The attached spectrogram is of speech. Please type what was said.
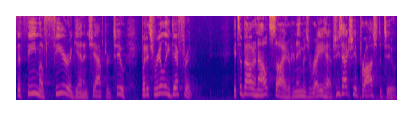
the theme of fear again in chapter 2, but it's really different. It's about an outsider. Her name is Rahab. She's actually a prostitute.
